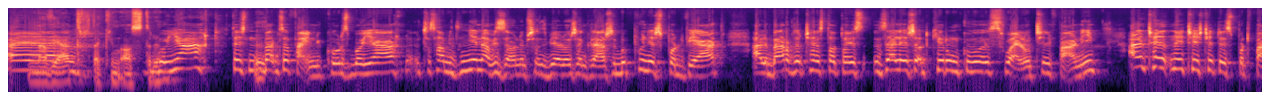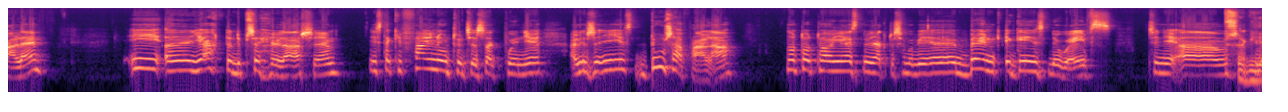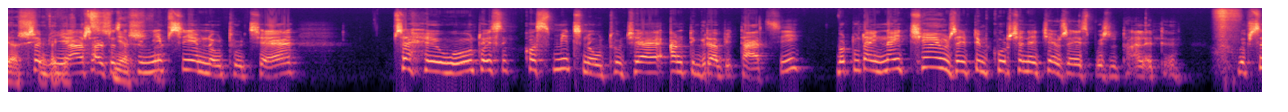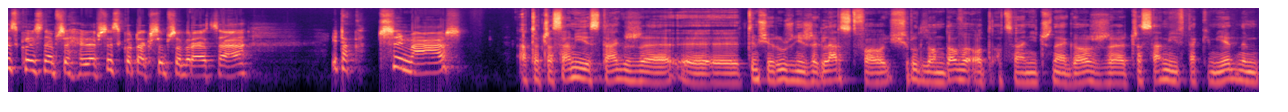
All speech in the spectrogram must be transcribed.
Na wiatr takim ostrym? Bo jacht to jest bardzo fajny kurs, bo jacht czasami nienawidzony przez wielu żeglarzy, bo płyniesz pod wiatr, ale bardzo często to jest, zależy od kierunku swellu, czyli fali, ale cze- najczęściej to jest pod falę. I e, jacht wtedy przechyla się. Jest takie fajne uczucie, że tak płynie, ale jeżeli jest duża fala, no to to jest, no jak to się mówi, e, bang against the waves, czyli e, Przebijasz się, takie, tak jak przebijasz, ale to jest takie tak. nieprzyjemne uczucie przechyłu to jest kosmiczne uczucie antygrawitacji, bo tutaj najciężej w tym kursie, najciężej jest pójść do toalety. Bo wszystko jest na przechyle, wszystko tak się przewraca i tak trzymasz. A to czasami jest tak, że y, tym się różni żeglarstwo śródlądowe od oceanicznego, że czasami w takim jednym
